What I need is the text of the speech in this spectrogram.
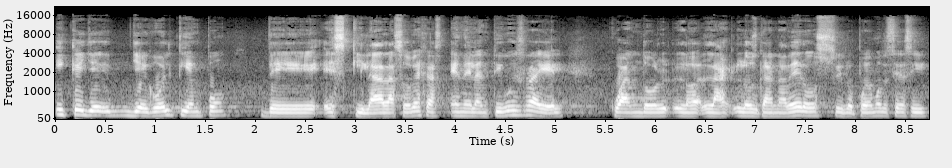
y que llegó el tiempo de esquilar las ovejas. En el antiguo Israel, cuando los ganaderos, si lo podemos decir así,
